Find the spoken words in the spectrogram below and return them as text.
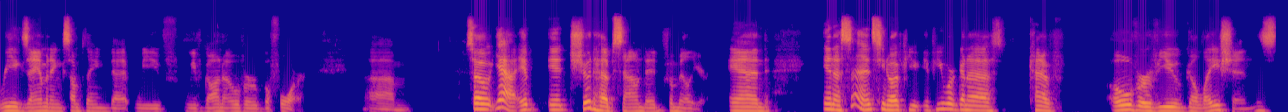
re-examining something that we've we've gone over before Um, so yeah, it it should have sounded familiar. And in a sense, you know, if you if you were gonna kind of overview Galatians,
